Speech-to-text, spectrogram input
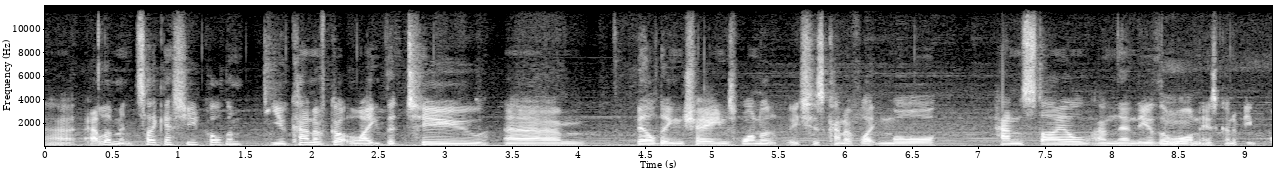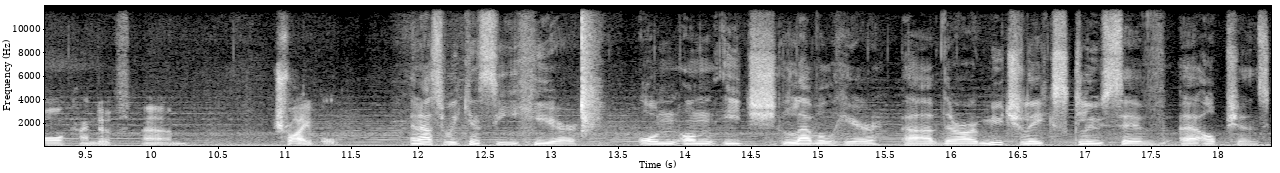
uh, elements, I guess you'd call them. You've kind of got like the two um, building chains, one which is kind of like more Han style, and then the other one is going to be more kind of um, tribal. And as we can see here, on on each level here, uh, there are mutually exclusive uh, options.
